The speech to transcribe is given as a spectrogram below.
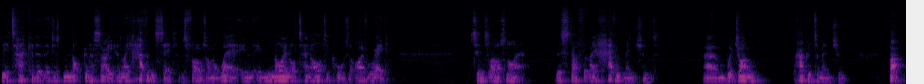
the attacker that they're just not going to say. And they haven't said, as far as I'm aware, in, in nine or ten articles that I've read since last night. There's stuff that they haven't mentioned, um, which I'm happy to mention but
